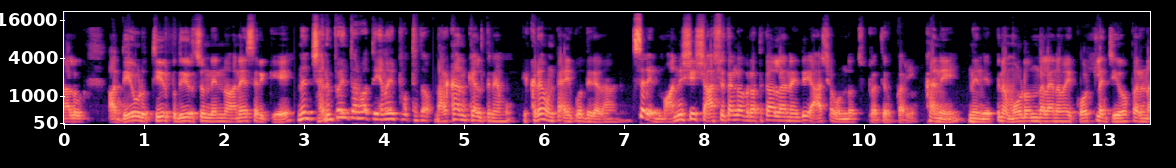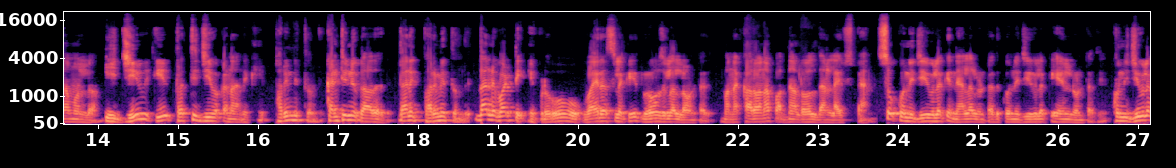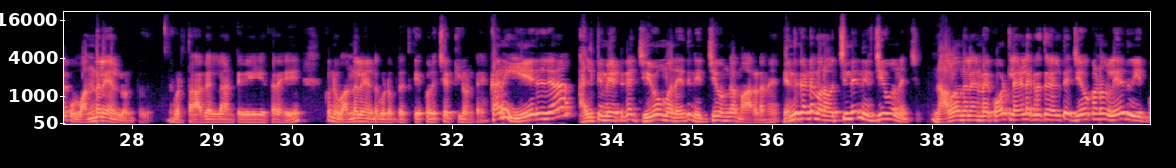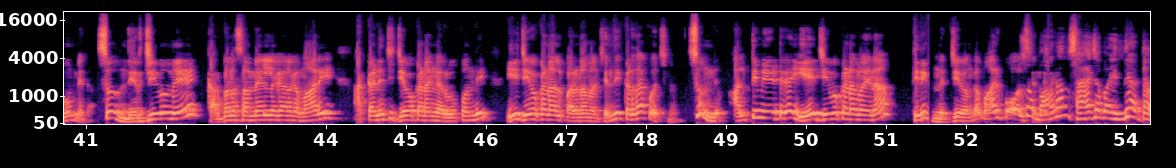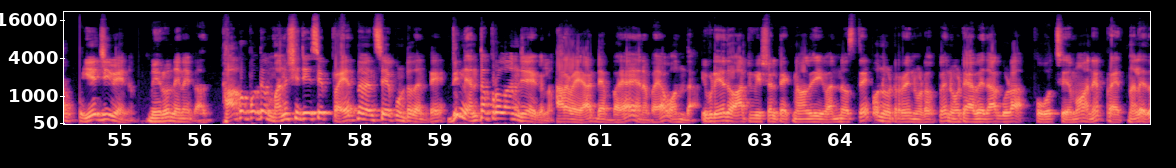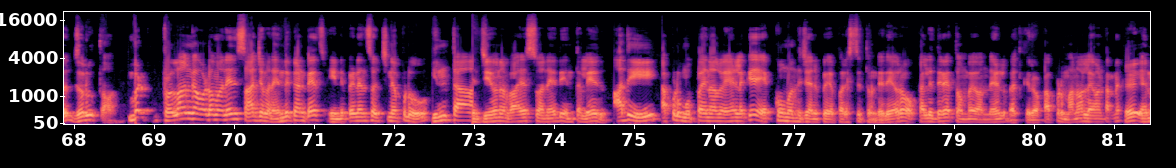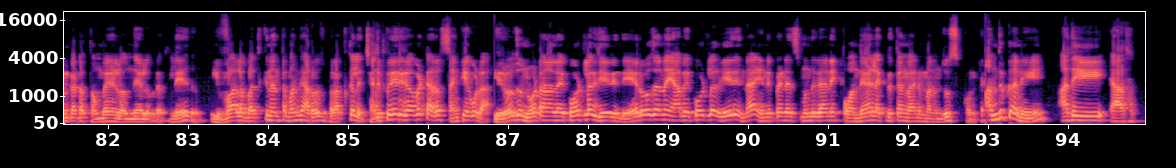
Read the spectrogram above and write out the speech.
ఆ దేవుడు తీర్పు తీర్చు నిన్ను అనేసరికి నేను చనిపోయిన తర్వాత ఏమైపోతుందో. నరకానికి వెళ్తున్నాము ఇక్కడే ఉంటే అయిపోద్ది కదా అని. సరే మనిషి శాశ్వతంగా బ్రతకాలనేది ఆశ ఉండొచ్చు ప్రతి ఒక్కరిలో. కానీ నేను చెప్పిన మూడు వందల ఎనభై కోట్ల జీవ పరిణామంలో ఈ జీవికి ప్రతి జీవకణానికి పరిమితి ఉంది కంటిన్యూ కాదు అది. దానికి పరిమితి ఉంది దాన్ని బట్టి ఇప్పుడు వైరస్లకి రోజులలో ఉంటది. మన కరోనా పద్నాలుగు రోజులు దాని లైఫ్ స్పాన్. సో కొన్ని జీవులకి నెలలు ఉంటది కొన్ని జీవులకి ఏళ్ళు ఉంటది కొన్ని జీవులకు వందల ఏళ్ళు ఉంటుంది ఇప్పుడు తాబేలు లాంటివి ఇతరవి కొన్ని వందల ఏళ్ళు కూడా బ్రతికే కొన్ని చెట్లు ఉంటాయి. కానీ ఏదైనా అల్టిమేట్గా జీవం అనేది నిర్జీవంగా మారడమే. ఎందుకంటే మనం వచ్చిందే నిర్జీవం నుంచి. నాలుగు వందల ఎనభై కోట్ల ఏళ్ళ క్రితం వెళ్తే జీవకణం లేదు ఈ భూమి మీద. సో నిర్జీవమే కర్బన సమ్మేళనగా మారి అక్కడి నుంచి జీవకణంగా రూపొంది ఈ జీవకణాలు పరిణామం చెంది ఇక్కడ దాకా వచ్చినాం. సో అల్టిమేట్గా ఏ జీవకణమైనా తిరిగి నిర్జీవంగా సో మారిపోవాల్సింది మరణం సహజమైంది అంటారు. ఏ జీవైనా? మీరు నేనే కాదు. కాకపోతే మనిషి చేసే ప్రయత్నం ఎంతసేపు ఉంటదంటే దీన్ని ఎంత ప్రొలాంగ్ చేయగలం? అరవయా డెబ్బయా ఎనభయా వంద? ఇప్పుడు ఏదో ఆర్టిఫిషియల్ టెక్నాలజీ ఇవన్నీ వస్తే నూట ఇరవై నూట ముప్పై నూట యాభై దాకా కూడా పోవచ్చేమో అనే ప్రయత్నాలు ఏదో జరుగుతా బట్ ప్రొలాంగ్ అవ్వడం అనేది సాధ్యమైన? ఎందుకంటే ఇండిపెండెన్స్ వచ్చినప్పుడు ఇంత జీవన వయస్సు అనేది ఇంత లేదు. అది అప్పుడు ముప్పై నలభై ఏళ్ళకే ఎక్కువ మంది చనిపోయే పరిస్థితి ఉండేది. ఎవరో ఒకళ్ళిద్దరే తొంభై వంద ఏళ్ళు బతికారు ఒకప్పుడు మనోళ్ళు ఏమంటారు? "ఏ, వెనకట తొంభై ఏళ్ళు వంద ఏళ్ళు లేదు. ఇవాళ బతికినంత మంది ఆ రోజు బ్రతకలేదు. చనిపోయారు కాబట్టి ఆ రోజు సంఖ్య కూడా. ఈ రోజు నూట నలభై కోట్లకు చేరింది. ఏ రోజన్నా యాభై కోట్లకు చేరిందా? ఇండిపెండెన్స్ ముందు కానీ వందేళ్ళ క్రితం కానీ మనం చూసుకుంటే. అందుకని అది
